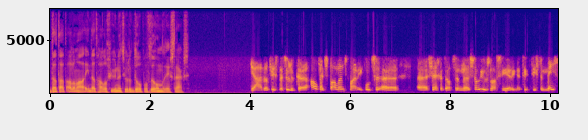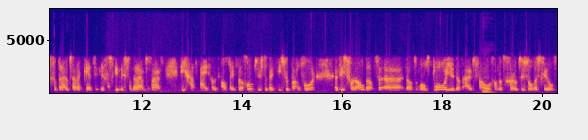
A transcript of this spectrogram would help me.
dat dat allemaal in dat half uur natuurlijk drop of eronder is straks. Ja, dat is natuurlijk uh, altijd spannend, maar ik moet uh, uh, zeggen dat een uh, Soyuz-lancering, het, het, is de meest gebruikte raket in de geschiedenis van de ruimtevaart, die gaat eigenlijk altijd wel goed, dus daar ben ik niet zo bang voor. Het is vooral dat, dat ontplooien, dat uitvouwen van dat grote zonneschild,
